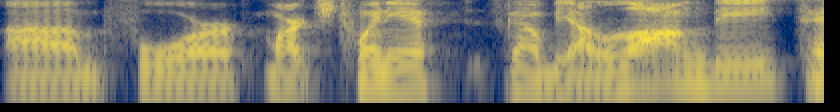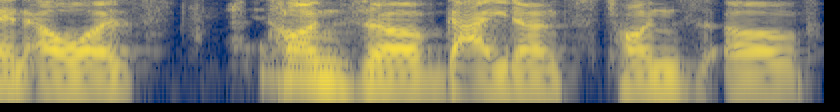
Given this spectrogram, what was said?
um, for March 20th. It's going to be a long day, 10 hours, tons of guidance, tons of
